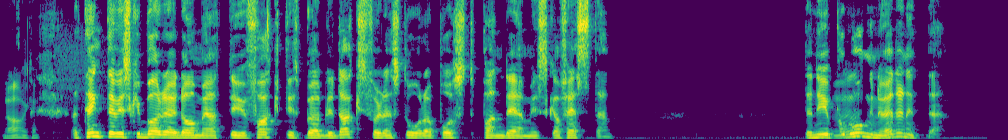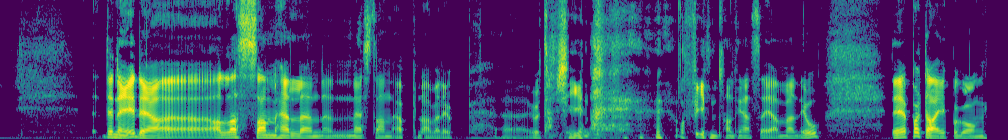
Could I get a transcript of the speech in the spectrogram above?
Ja, okej. Jag tänkte vi skulle börja idag med att det ju faktiskt börjar bli dags för den stora postpandemiska festen. Den är ju på Mm. gång nu, är den inte? Den är ju det. Alla samhällen nästan öppnar väl upp. eh, utom Kina och Finland kan jag säga. Men jo, det är partaj på gång. Eh,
